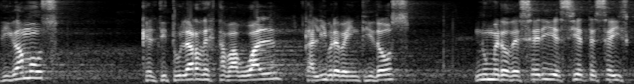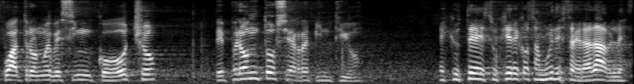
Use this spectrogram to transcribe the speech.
Digamos que el titular de esta bagual, calibre 22, número de serie 764958, de pronto se arrepintió. Es que usted sugiere cosas muy desagradables.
